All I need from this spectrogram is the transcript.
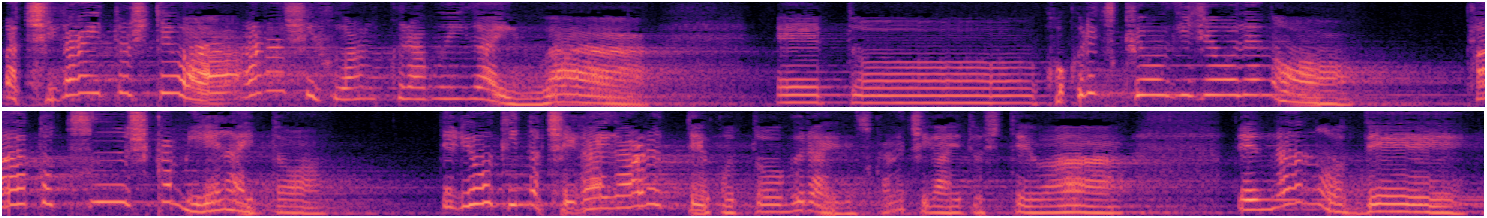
まあ、違いとしては、嵐不安クラブ以外は、えっ、ー、と、国立競技場でのパート2しか見れないと。で、料金の違いがあるっていうことぐらいですかね、違いとしては。で、なので、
